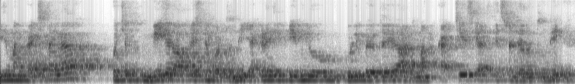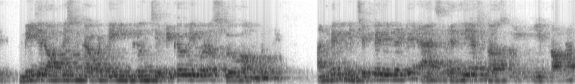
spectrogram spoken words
ఇది మనం ఖచ్చితంగా కొంచెం మేజర్ ఆపరేషన్ పడుతుంది. ఎక్కడైతే పేగులు కుళ్ళిపోతాయో అది మనం కట్ చేసి అతికించడం జరుగుతుంది. మేజర్ ఆపరేషన్ కాబట్టి ఇందులోంచి రికవరీ కూడా స్లోగా ఉంటుంది. అందుకని మేము చెప్పేది ఏంటంటే యాజ్ ఎర్లీ యాజ్ పాసిబుల్ ఈ ప్రాబ్లమ్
